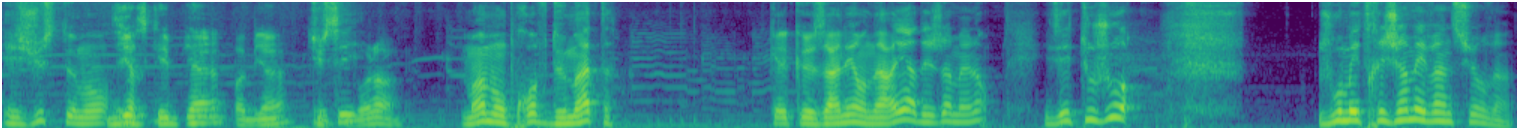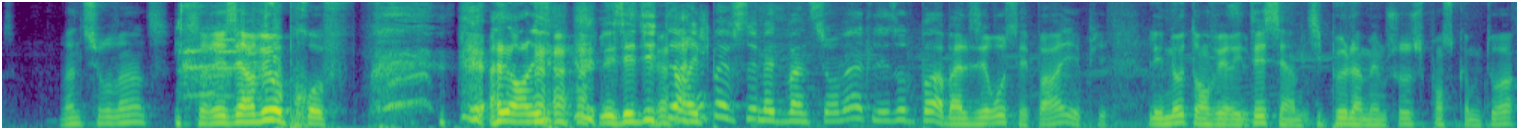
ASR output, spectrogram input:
Et justement, Dire ce qui est bien, pas bien. Tu sais- Voilà. moi, mon prof de maths, quelques années en arrière déjà maintenant, ils disaient toujours Je vous mettrai jamais 20 sur 20. 20 sur 20, c'est réservé aux profs. Alors les, les éditeurs ils peuvent se mettre 20 sur 20, les autres pas. Bah le zéro c'est pareil. Et puis les notes en vérité c'est un petit peu la même chose, je pense comme toi,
